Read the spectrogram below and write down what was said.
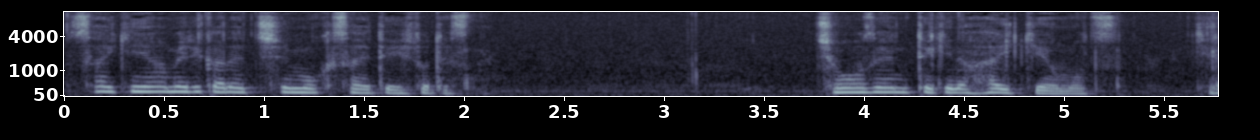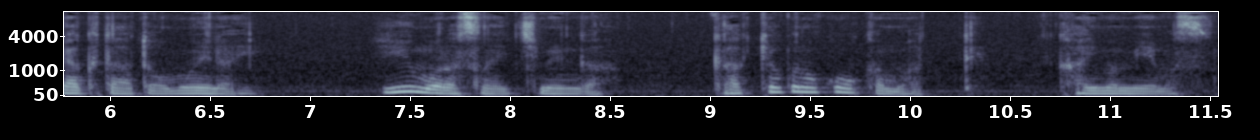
最近アメリカで注目されている人ですね。超然的な背景を持つキャラクターと思えないユーモラスな一面が楽曲の効果もあって垣間見えます。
